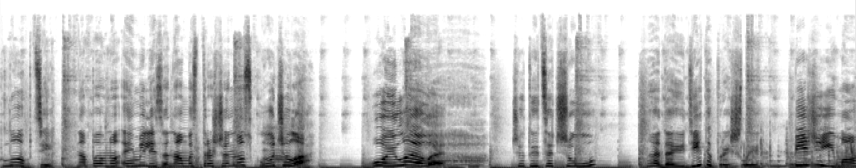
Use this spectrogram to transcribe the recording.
Хлопці, напевно, Емілі за нами страшенно скучила. Ой, Леле! Чи ти це чув? Гадаю, діти прийшли. Біжімо.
